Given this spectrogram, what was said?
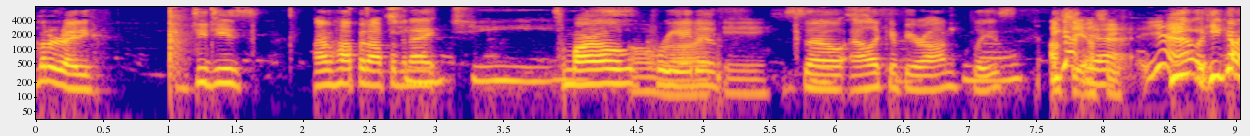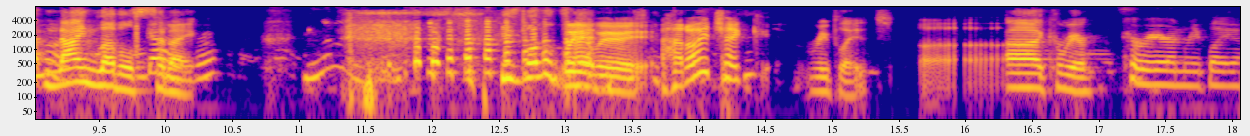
But alrighty, GG's. I'm hopping off for the night. GG. Tomorrow, creative. So, Alec, if you're on, please. I'll He see. I'll yeah, see. yeah. He, Alex, he got come on. nine levels You got it, tonight. bro. No. He's level 10. Wait, wait, wait. How do I check replays? Uh, Uh, career. Career and replay. Yeah.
